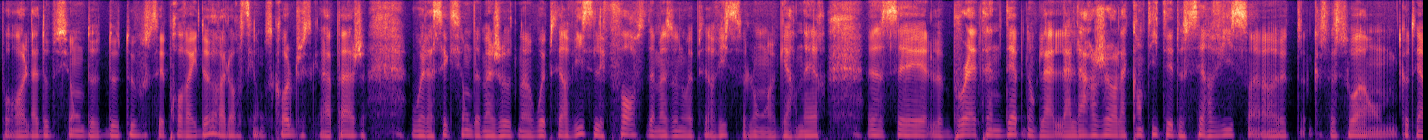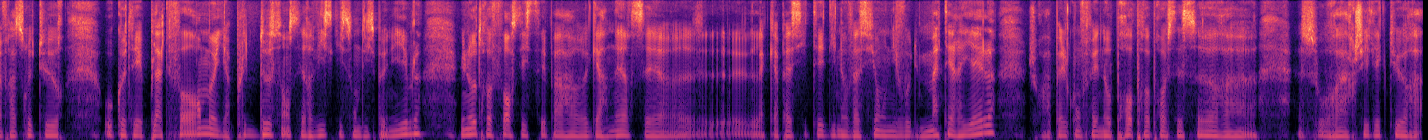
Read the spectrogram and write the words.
pour l'adoption de, tous ces providers. Alors si on scrolle jusqu'à la page ou à la section d'Amazon Web Service, les forces d'Amazon Web Service selon Garner, c'est le breadth and depth, donc la, la, largeur, la quantité de services, que ce soit côté infrastructure ou côté plateforme. Il y a plus de 200 services qui sont disponibles. Une autre force listée par Garner, c'est euh, la capacité d'innovation au niveau du matériel. Je vous rappelle qu'on fait nos propres processeurs euh, sous architecture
